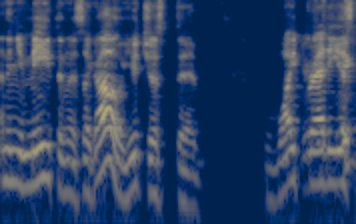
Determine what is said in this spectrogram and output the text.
and then you meet them. and It's like, oh, you're just the white breadiest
